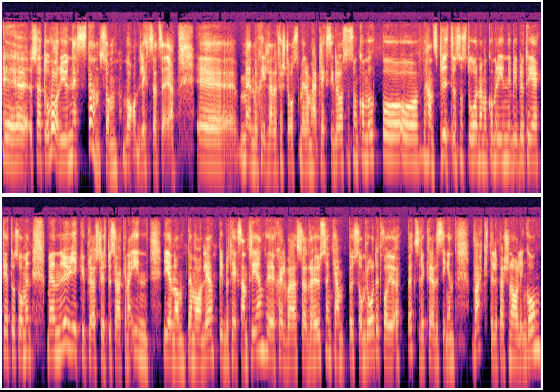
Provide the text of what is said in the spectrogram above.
Eh, så att då var det ju nästan som vanligt så att säga. Eh, men med skillnaden förstås med de här plexiglasen som kom upp och, och handspriten som står när man kommer in i biblioteket och så. Men, men nu gick ju plötsligt besökarna in genom den vanliga biblioteksentrén. Eh, själva Södra husen, campusområdet var ju öppet så det krävdes ingen vakt eller personalingång.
